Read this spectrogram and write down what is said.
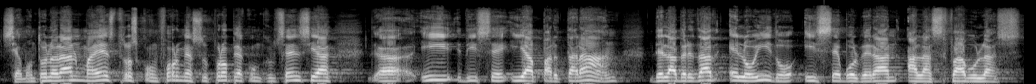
se amontonarán maestros conforme a su propia concupiscencia ah, y dice, y apartarán de la verdad el oído y se volverán a las fábulas.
